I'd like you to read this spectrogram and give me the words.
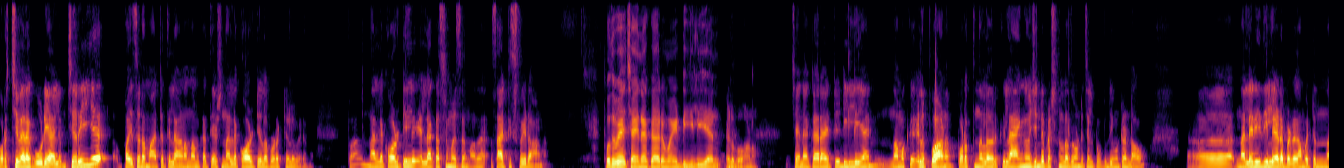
കുറച്ച് വില കൂടിയാലും ചെറിയ പൈസയുടെ മാറ്റത്തിലാണ് നമുക്ക് അത്യാവശ്യം നല്ല ക്വാളിറ്റിയുള്ള പ്രൊഡക്റ്റുകൾ വരുന്നത്. അപ്പോൾ നല്ല ക്വാളിറ്റിയിൽ എല്ലാ കസ്റ്റമേഴ്സും അത് സാറ്റിസ്ഫൈഡ് ആണ്. പൊതുവെ ചൈനക്കാരുമായി ഡീൽ ചെയ്യാൻ എളുപ്പമാണോ? ചൈനക്കാരായിട്ട് ഡീൽ ചെയ്യാൻ നമുക്ക് എളുപ്പമാണ്. പുറത്തുനിന്നുള്ളവർക്ക് ലാംഗ്വേജിന്റെ പ്രശ്നമുള്ളതുകൊണ്ട് ചിലപ്പോൾ ബുദ്ധിമുട്ടുണ്ടാവും. നല്ല രീതിയിൽ ഇടപെടാൻ പറ്റുന്ന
